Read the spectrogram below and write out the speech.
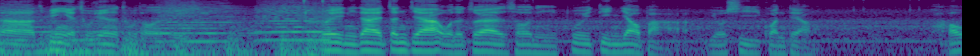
那这边也出现了兔头的伺服器，所以你在增加我的最爱的时候，你不一定要把游戏关掉。好，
